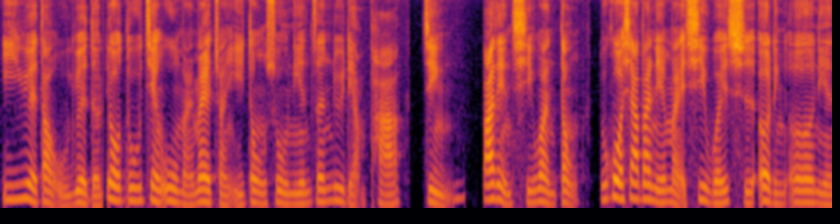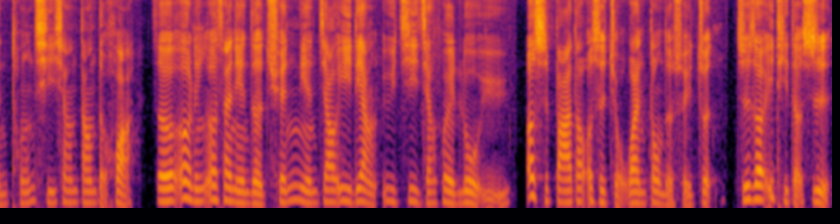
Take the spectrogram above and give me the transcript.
一月到五月的六都建物买卖转移栋数年增率两趴，仅八点七万栋。如果下半年买气维持二零二二年同期相当的话，则二零二三年的全年交易量预计将会落于二十八到二十九万栋的水准。值得一提的是，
